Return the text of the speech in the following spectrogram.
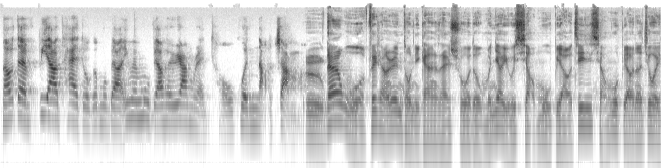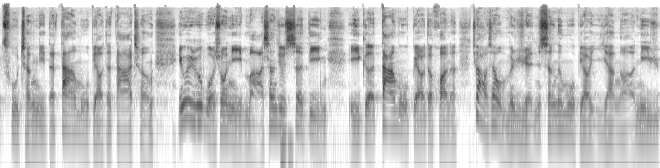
然后但不要太多个目标，因为目标会让人头昏脑胀哦。嗯，当然我非常认同你刚刚才说的，我们要有小目标，这些小目标呢就会促成你的大目标的达成。因为如果说你马上就设定一个大目标的话呢，就好像我们人生的目标一样啊，你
